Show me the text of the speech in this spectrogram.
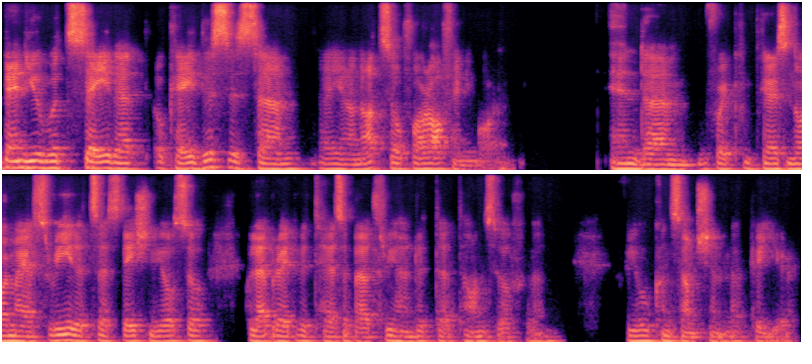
then you would say that, okay, this is, um, uh, you know, not so far off anymore. And um, for comparison, Neumayer 3, that's a station we also collaborate with, has about 300 uh, tons of um, fuel consumption per year.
